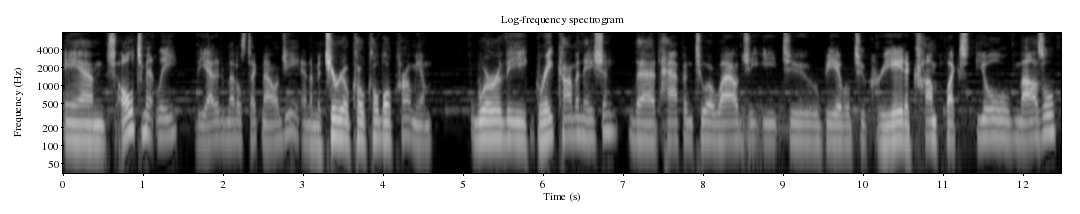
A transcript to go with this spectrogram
And ultimately, the additive metals technology and a material called cobalt chromium were the great combination that happened to allow GE to be able to create a complex fuel nozzle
